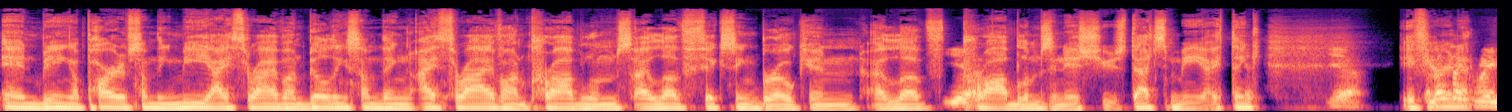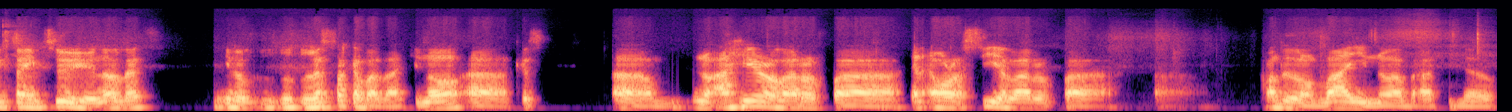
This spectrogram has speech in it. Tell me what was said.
and being a part of something. Me, I thrive on building something. I thrive on problems. I love fixing broken. I love Yeah. problems and issues. That's me. I think Yeah. if And you're that's a great thing too, you know. Let's you know, let's talk about that, you know, because um, you know, I hear a lot of uh, and or I see a lot of uh, uh, content online, you know, about you know,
